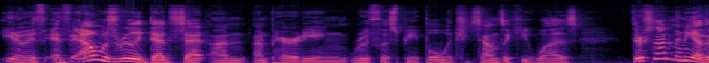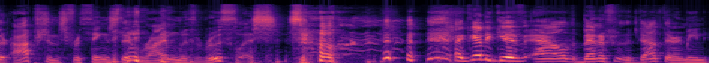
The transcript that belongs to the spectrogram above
You know, if, if Al was really dead set on on parodying ruthless people, which it sounds like he was, there's not many other options for things that rhyme with ruthless. So I got to give Al the benefit of the doubt there. I mean,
